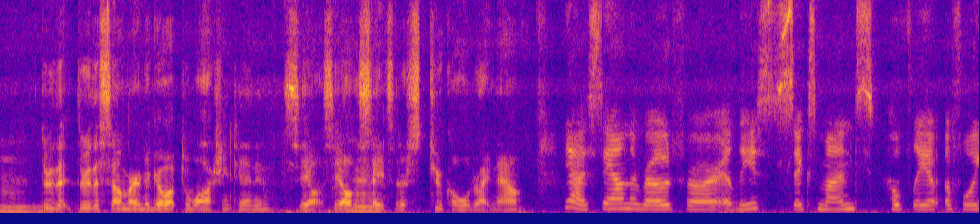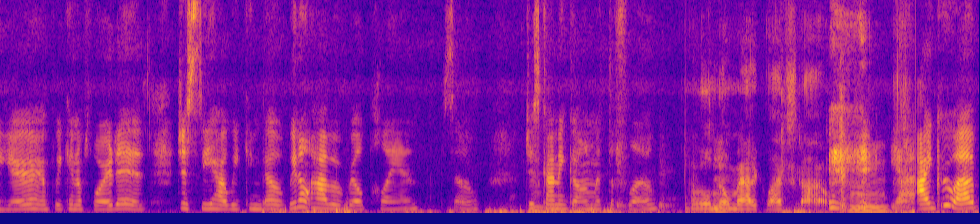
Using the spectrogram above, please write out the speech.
Mm. Through the through the summer to go up to Washington and see all see all the Mm. states that are too cold right now. Yeah, stay on the road for at least six months, hopefully a, a full year if we can afford it. Just see how we can go. We don't have a real plan, so just kind of going with the flow. A little Mm. nomadic lifestyle. Mm. yeah, I grew up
